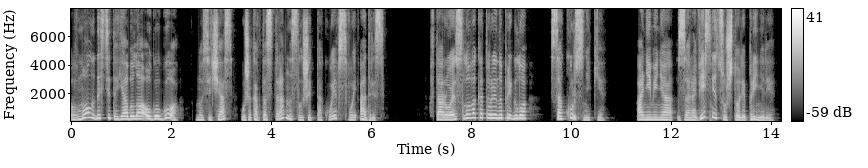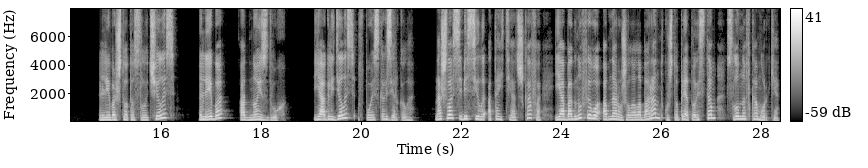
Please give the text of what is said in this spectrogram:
в молодости-то я была ого-го, но сейчас уже как-то странно слышать такое в свой адрес. Второе слово, которое напрягло — сокурсники. Они меня за ровесницу, что ли, приняли? Либо что-то случилось, либо одно из двух. Я огляделась в поисках зеркала. Нашла в себе силы отойти от шкафа и, обогнув его, обнаружила лаборантку, что пряталась там, словно в коморке.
